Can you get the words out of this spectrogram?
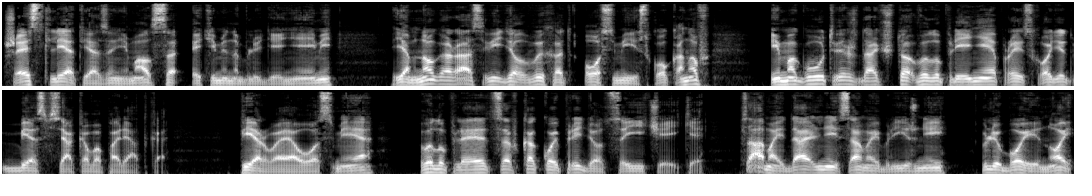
Шесть лет я занимался этими наблюдениями. Я много раз видел выход осми из коконов и могу утверждать, что вылупление происходит без всякого порядка. Первая осмия вылупляется в какой придется ячейке. В самой дальней, самой ближней, в любой иной.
